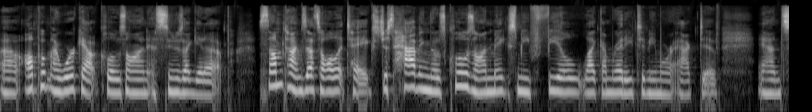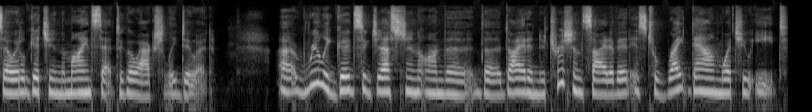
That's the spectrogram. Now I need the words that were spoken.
uh, I'll put my workout clothes on as soon as I get up. Sometimes that's all it takes. Just having those clothes on makes me feel like I'm ready to be more active. And so it'll get you in the mindset to go actually do it. A really good suggestion on the, the diet and nutrition side of it is to write down what you eat.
